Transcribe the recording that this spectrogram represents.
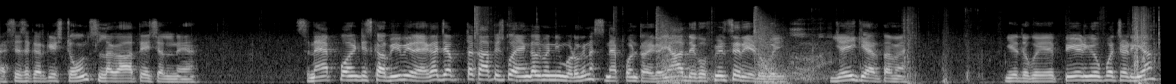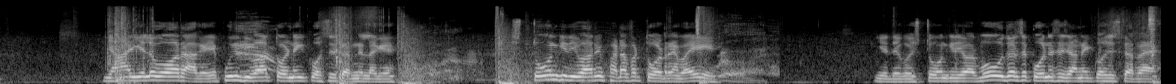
ऐसे ऐसे करके स्टोन्स लगाते चलने हैं। स्नैप पॉइंट इसका अभी भी रहेगा जब तक आप इसको एंगल में नहीं मोड़ोगे ना स्नैप पॉइंट रहेगा। यहाँ देखो फिर से रेड हो गई। यही कह रहा था मैं। ये देखो ये पेड़ के ऊपर चढ़ गया। यहाँ ये लोग और आ गए। ये पूरी दीवार तोड़ने की कोशिश करने लगे। स्टोन की दीवार भी फटाफट तोड़ रहे हैं भाई। ये देखो स्टोन की दीवार वो उधर से कोने से जाने की कोशिश कर रहा है।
